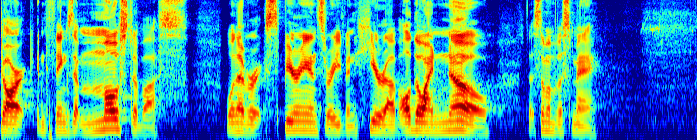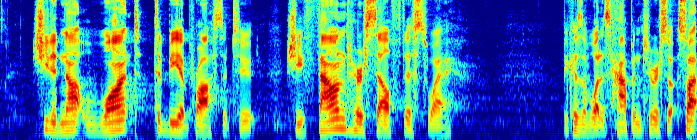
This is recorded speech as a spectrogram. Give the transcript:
dark and things that most of us will never experience or even hear of, although I know that some of us may. She did not want to be a prostitute. She found herself this way because of what has happened to her. So, so I,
